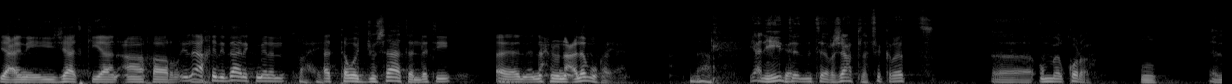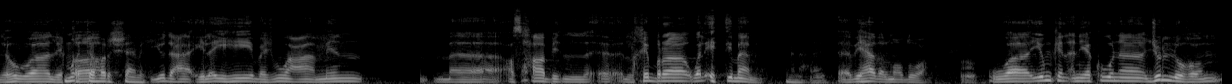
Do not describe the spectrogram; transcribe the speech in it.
يعني إيجاد كيان آخر إلى آخر ذلك من صحيح. التوجسات التي آه، نحن نعلمها يعني. نعم. يعني هي انت- أنت رجعت لفكرة آه، أم القرى. اللي هو لقاء مؤتمر الشامل. يدعى إليه مجموعة من آه، أصحاب ال- الخبرة والاهتمام نعم. بهذا الموضوع. ويمكن أن يكون جلهم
